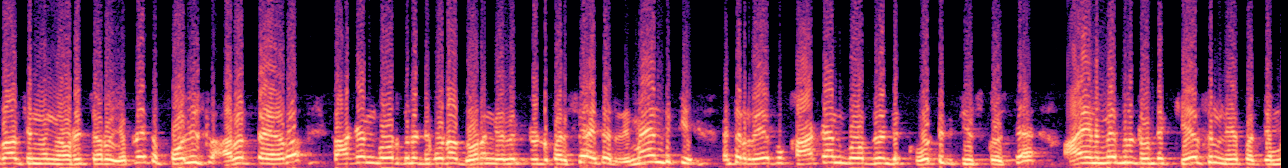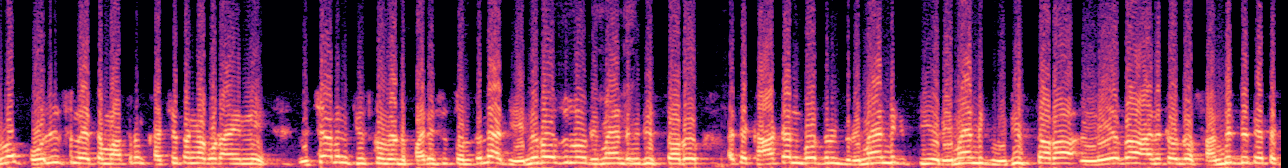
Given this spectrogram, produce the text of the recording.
ఉదాసీనంగా వ్యవహరించారు. ఎప్పుడైతే పోలీసులు అలర్ట్ అయ్యారో కాకాన్ గోవర్ధన్ కూడా దూరంగా వెళ్ళినటువంటి పరిస్థితి. అయితే రిమాండ్కి అంటే రేపు కాకాన్ గోవర్ధన్ రెడ్డి కోర్టుకి తీసుకొస్తే ఆయన మీద ఉన్నటువంటి కేసుల నేపథ్యంలో పోలీసులు అయితే మాత్రం ఖచ్చితంగా కూడా ఆయన్ని విచారణ తీసుకున్నటువంటి పరిస్థితి ఉంటుంది. అది ఎన్ని రోజులు రిమాండ్ విధిస్తారు? అయితే కాకాన్ గోవర్ధన్ రిమాండ్కి రిమాండ్కి విధిస్తారా లేదా అనేటువంటి సందిగ్ధత అయితే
